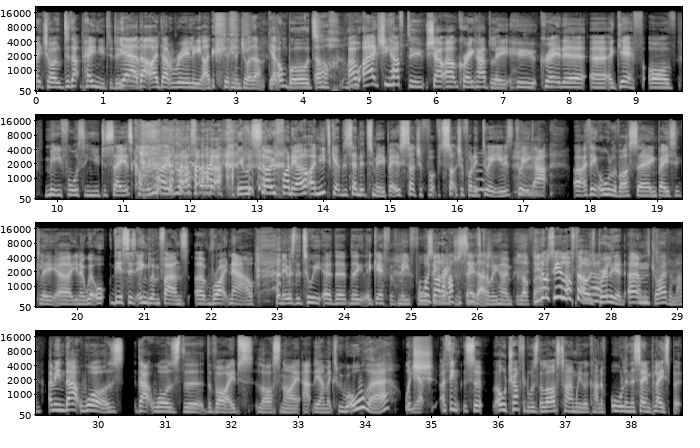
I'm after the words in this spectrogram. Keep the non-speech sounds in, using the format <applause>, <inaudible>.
Rachel, did that pain you to do Yeah, that? that I that really I didn't enjoy that. <laughs> Get on board. Ugh. I, I actually have to shout out Craig Hadley, who created a, a, a GIF of me forcing you to say it's coming home last <laughs> night. It was so funny. I, I need to get him to send it to me, but it was such a fu- such a funny tweet. He was tweeting at. Uh, I think all of us saying basically, uh, you know, we're all, this is England fans uh, right now, and it was the tweet, uh, the the gif of me forcing oh God, I Rachel have to say see it's that. coming home. Love that. Did you not see it last night? It was Yeah. brilliant. I Um, was driving, man. I mean, that was that was the the vibes last night at the Amex. We were all there, which I think so. Old Trafford was the last time we were kind of all in the same place, but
